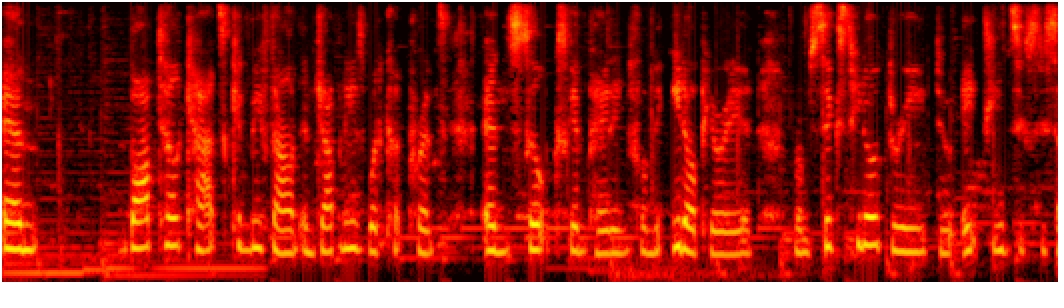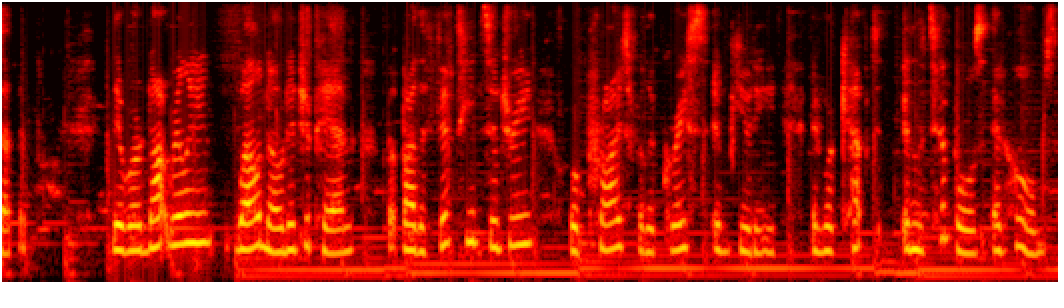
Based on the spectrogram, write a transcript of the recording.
and bobtail cats can be found in Japanese woodcut prints and silkskin paintings from the Edo period from 1603 to 1867. They were not really well known in Japan, but by the 15th century were prized for their grace and beauty and were kept in the temples and homes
